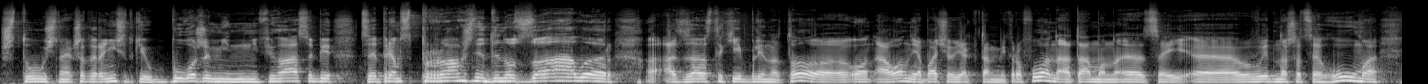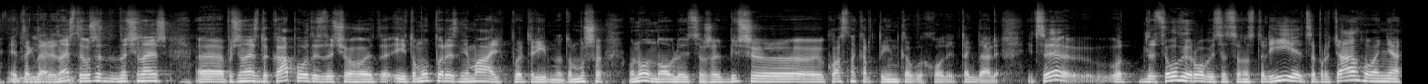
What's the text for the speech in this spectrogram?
штучно. Якщо ти раніше такий, боже мій, ніфіга собі, це прям справжній динозавр. А, а зараз такий, блін, а то он, а он я бачу, як там мікрофон, а там он е, цей е, видно, що це гума і так далі. Знаєш, ти вже починаєш, е, починаєш докапуватись до чого, і тому перезнімають потрібно, тому що воно оновлюється, вже більше е, класна картинка виходить і так далі. І це от для цього і робиться це ностальгія, це протягування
